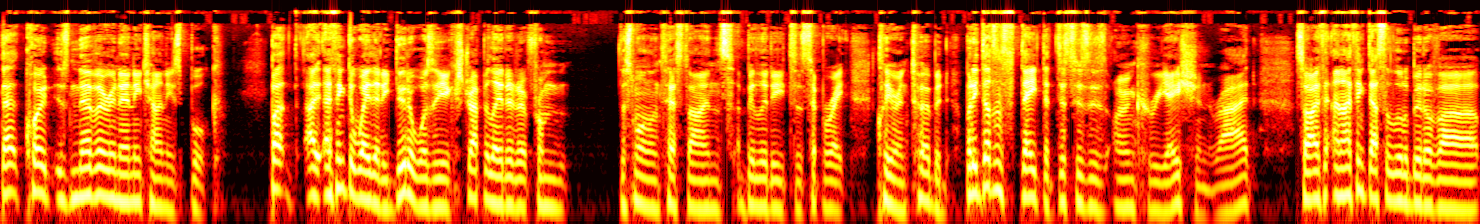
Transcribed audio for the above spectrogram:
That quote is never in any Chinese book. But I, I think the way that he did it was he extrapolated it from the small intestine's ability to separate clear and turbid, but he doesn't state that this is his own creation, right? So I th- and I think that's a little bit of a,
